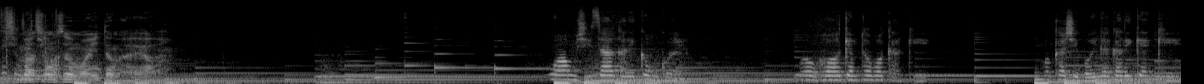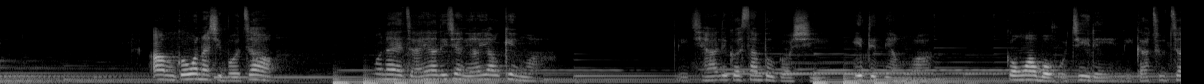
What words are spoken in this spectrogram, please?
你先那食一口。总算愿意回来啊！我毋是早甲你讲过，我有好好检讨我家己，我确实无应该甲你见去。啊，毋过我若是无走，我哪会知影你这尔啊要紧我？而且你搁三不五时一直念我，讲我无负责任离家出走，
